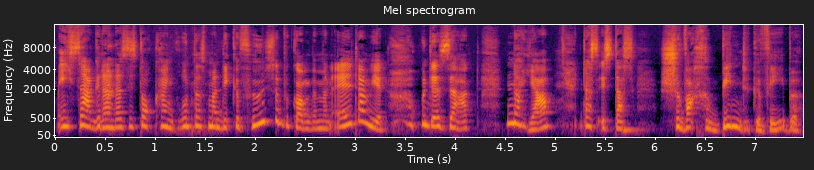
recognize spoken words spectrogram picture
Ich sage dann, das ist doch kein Grund, dass man dicke Füße bekommt, wenn man älter wird. Und er sagt, na ja, das ist das schwache Bindegewebe.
